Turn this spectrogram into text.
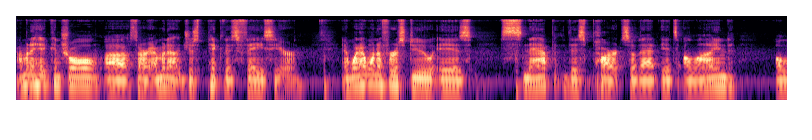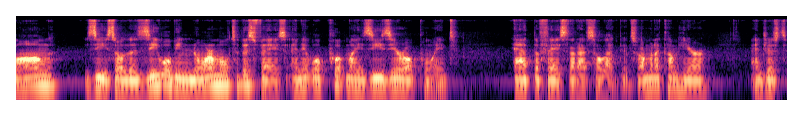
I'm going to hit control, uh, sorry, I'm going to just pick this face here. And what I want to first do is snap this part so that it's aligned along z. So the z will be normal to this face, and it will put my z0 point at the face that I've selected. So I'm going to come here and just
